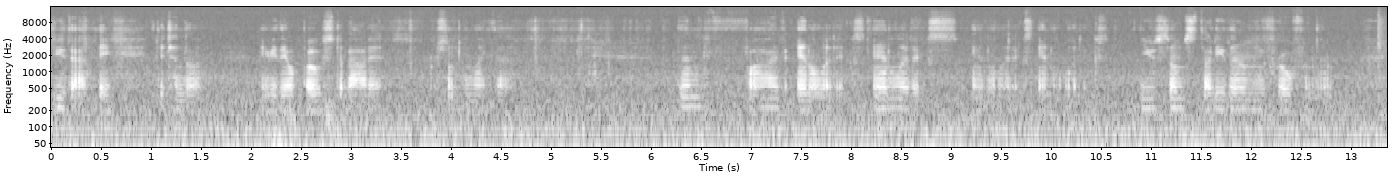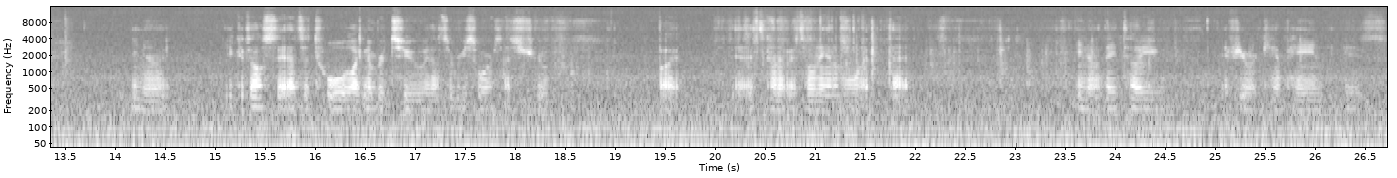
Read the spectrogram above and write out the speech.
do that, they, they tend to, maybe they'll boast about it or something like that. Then, five, analytics. Analytics, analytics, analytics. Use them, study them, grow from them. You know, you could also say that's a tool, like number two, and that's a resource, that's true. But it's kind of its own animal that, you know, they tell you if your campaign is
